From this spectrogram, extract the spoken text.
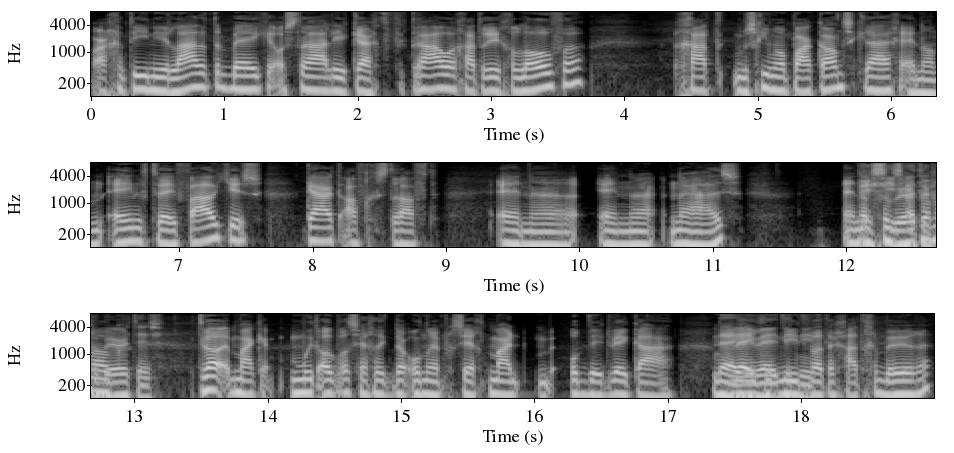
Argentinië laat het een beetje. Australië krijgt vertrouwen, gaat erin geloven. Gaat misschien wel een paar kansen krijgen en dan één of twee foutjes. Kaart afgestraft en, eh, en eh, naar huis. En Precies dat gebeurt wat er dan ook. gebeurd is. Terwijl, maar ik moet ook wel zeggen dat ik daaronder heb gezegd... maar op dit WK Nee, weet je weet niet, wat er gaat gebeuren.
